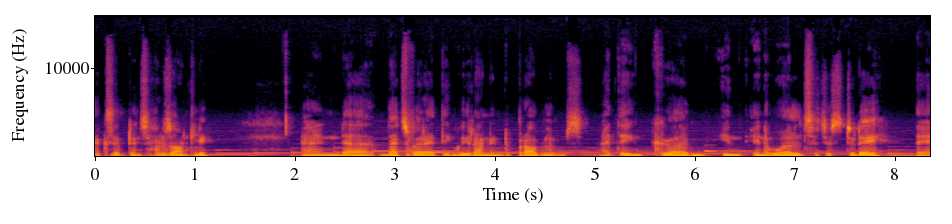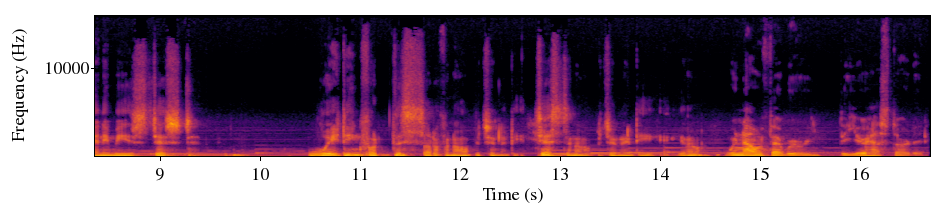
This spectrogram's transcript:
acceptance horizontally and uh, that's where I think we run into problems. I think um, in in a world such as today, the enemy is just waiting for this sort of an opportunity, just an opportunity, you know. We're now in February. The year has started.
